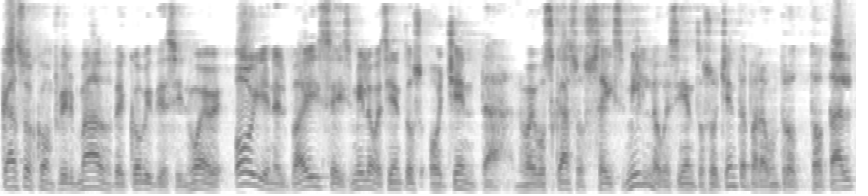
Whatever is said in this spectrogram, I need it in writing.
Casos confirmados de COVID-19. Hoy en el país 6.980 nuevos casos, 6.980 para un total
